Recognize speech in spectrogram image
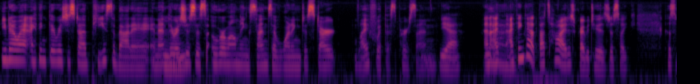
You know, I, I think there was just a peace about it, and mm-hmm. there was mm-hmm. just this overwhelming sense of wanting to start life with this person. Yeah. And yeah. I, I think that that's how I describe it too. Is just like, because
